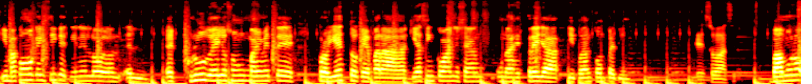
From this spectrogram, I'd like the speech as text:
Y más con sí que tienen lo, el, el crew de ellos son mayormente proyectos que para aquí a cinco años sean unas estrellas y puedan competir. Eso hace. Vámonos,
